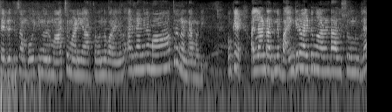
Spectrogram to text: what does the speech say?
ശരീരത്തിൽ സംഭവിക്കുന്ന ഒരു മാറ്റമാണ് ഈ ആർത്തവം എന്ന് പറയുന്നത്. അതിനങ്ങനെ മാത്രം കണ്ടാൽ മതി. ഓക്കെ അല്ലാണ്ട് അതിനെ ഭയങ്കരമായിട്ടും കാണേണ്ട ആവശ്യമൊന്നുമില്ല.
